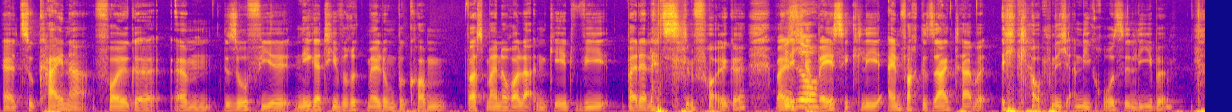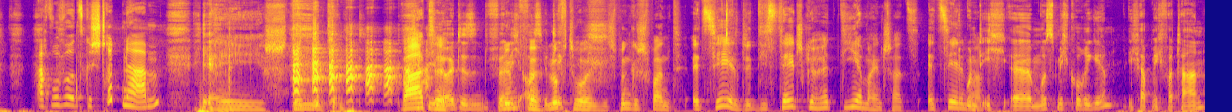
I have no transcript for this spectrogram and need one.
äh, zu keiner Folge ähm, so viel negative Rückmeldung bekommen, was meine Rolle angeht, wie bei der letzten Folge, weil ich ja Wieso? basically einfach gesagt habe, ich glaube nicht an die große Liebe. Ach, wo wir uns gestritten haben? Ey, stimmt. Die Warte. Leute sind völlig ausgetickt. Luft holen. Ich bin gespannt. Erzähl. Die Stage gehört dir, mein Schatz. Erzähl mal. Und ich äh, muss mich korrigieren. Ich habe mich vertan.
